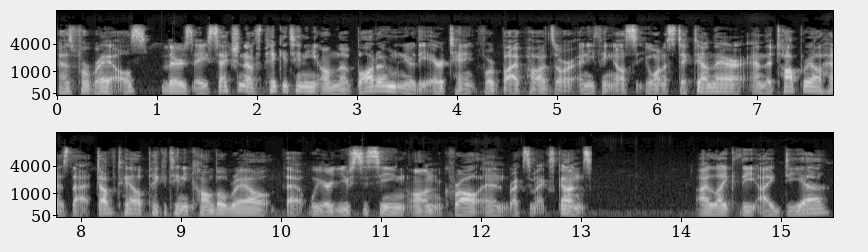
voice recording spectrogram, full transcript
As for rails, there's a section of Picatinny on the bottom near the air tank for bipods or anything else that you want to stick down there, and the top rail has that dovetail Picatinny combo rail that we are used to seeing on Kral and Reximex guns. I like the idea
